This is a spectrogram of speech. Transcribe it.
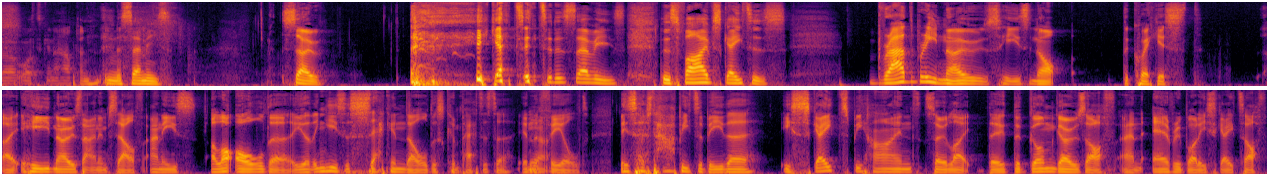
about what's going to happen in the semis. so he gets into the semis. There's five skaters. Bradbury knows he's not the quickest. Like he knows that in himself, and he's a lot older. I think he's the second oldest competitor in Yeah. the field. He's just happy to be there. He skates behind, so like the the gun goes off, and everybody skates off.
